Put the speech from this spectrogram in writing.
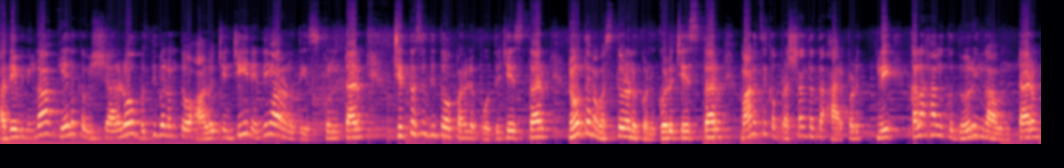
అదేవిధంగా కీలక విషయాలలో బుద్ధిబలంతో ఆలోచించి నిర్ణయాలను తీసుకుంటారు. చిత్తశుద్ధితో పనులు పూర్తి చేస్తారు. నూతన వస్తువులను కొనుగోలు చేస్తారు. మానసిక ప్రశాంతత ఏర్పడుతుంది. కలహాలకు దూరంగా ఉంటారు.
